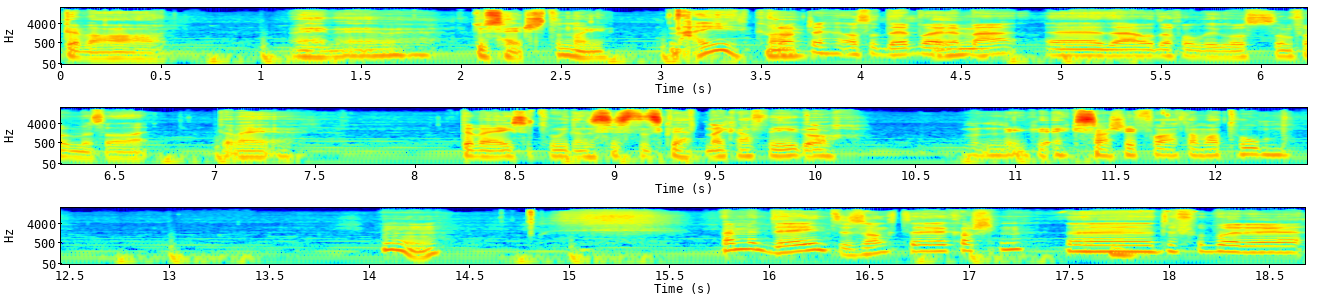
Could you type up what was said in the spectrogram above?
det var Nei, men, Du sier ikke til noen? Nei, klart det. Altså, det er bare meg, eh, deg og det Holy Ghost som får med seg deg. Det var, det var jeg som tok den siste skvetten av kaffe i går. Men jeg, jeg sa ikke ifra at den var tom. Hmm. Nei, men Det er interessant, Karsten. Eh, Du får bare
